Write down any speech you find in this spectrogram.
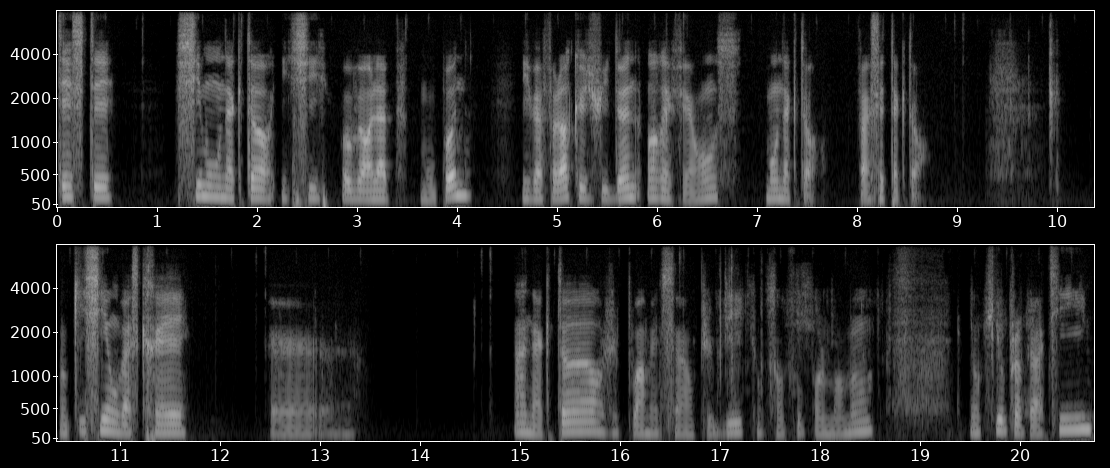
tester si mon actor ici overlap mon pawn, il va falloir que je lui donne en référence mon actor, enfin cet actor. Donc ici, on va se créer euh, un actor. Je vais pouvoir mettre ça en public, on s'en fout pour le moment. Donc new property.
